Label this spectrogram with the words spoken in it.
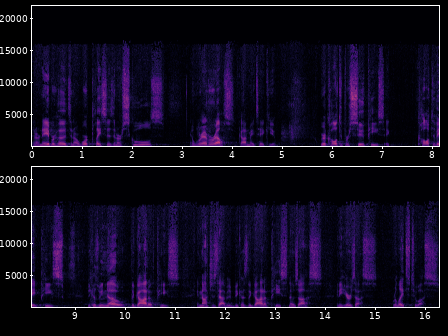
in our neighborhoods, in our workplaces, in our schools, and wherever else God may take you. We are called to pursue peace, eh, cultivate peace, because we know the God of peace. And not just that, but because the God of peace knows us, and He hears us, relates to us,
